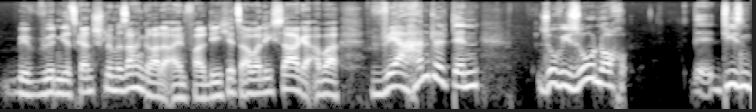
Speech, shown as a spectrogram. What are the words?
mir würden jetzt ganz schlimme Sachen gerade einfallen, die ich jetzt aber nicht sage. Aber wer handelt denn sowieso noch diesen,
